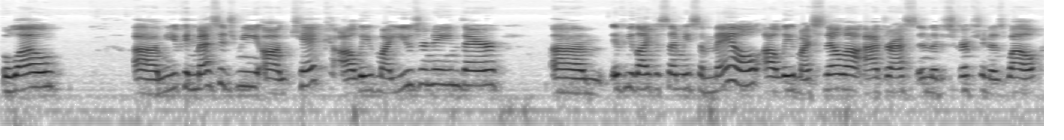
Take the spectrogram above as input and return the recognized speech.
below. Um, you can message me on Kik. I'll leave my username there. Um, if you'd like to send me some mail, I'll leave my snail mail address in the description as well.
